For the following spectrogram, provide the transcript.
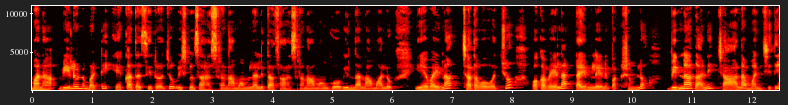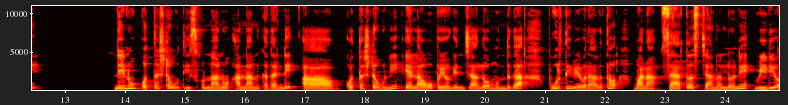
మన వీలును బట్టి ఏకాదశి రోజు విష్ణు సహస్రనామం లలిత సహస్రనామం గోవింద నామాలు ఏవైనా చదవవచ్చు. ఒకవేళ టైం లేని పక్షంలో విన్నా కానీ చాలా మంచిది. నేను కొత్త స్టవ్ తీసుకున్నాను అన్నాను కదండి. ఆ కొత్త స్టవ్ని ఎలా ఉపయోగించాలో ముందుగా పూర్తి వివరాలతో మన శార్థోస్ ఛానల్లోనే వీడియో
